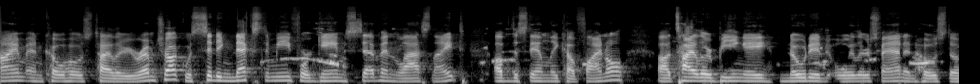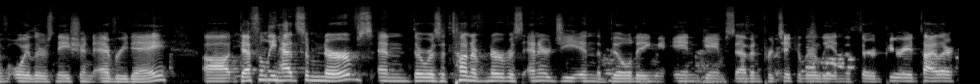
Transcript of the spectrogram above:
time and co-host Tyler Yaremchuk was sitting next to me for Game Seven last night of the Stanley Cup Final. Uh, Tyler, being a noted Oilers fan and host of Oilers Nation every day, uh, definitely had some nerves, and there was a ton of nervous energy in the building in Game Seven, particularly in the third period. Tyler,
